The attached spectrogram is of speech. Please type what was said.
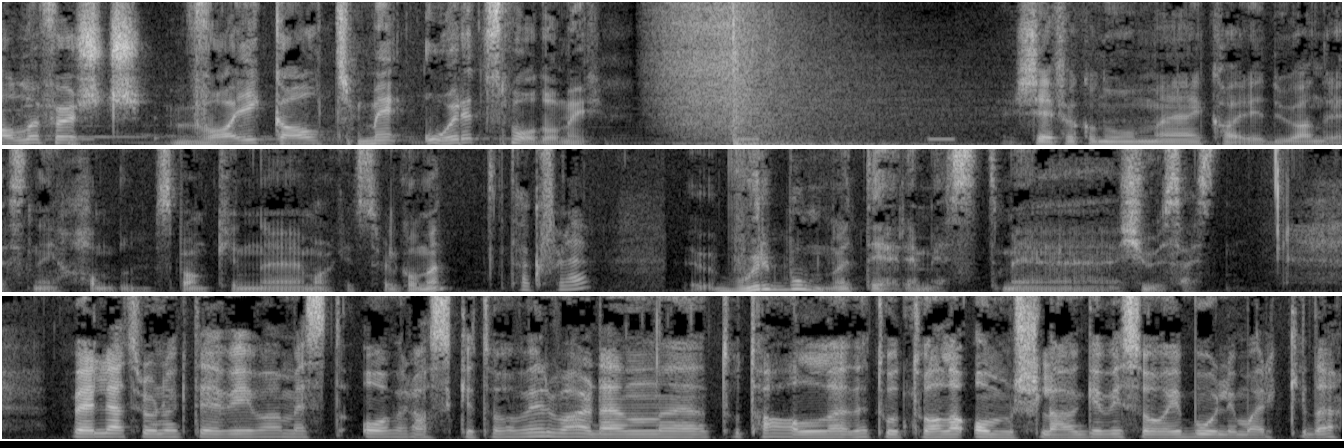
aller først, hva gikk galt med årets spådommer? Sjeføkonom eh, Kari Dua Andresen i Handelsbanken eh, Markets, velkommen. Takk for det. Hvor bommet dere mest med 2016? Vel, jeg tror nok det vi var mest overrasket over, var eh, totale, det totale omslaget vi så i boligmarkedet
